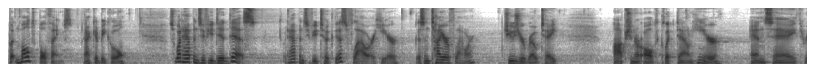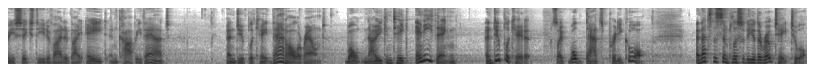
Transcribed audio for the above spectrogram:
but multiple things. That could be cool. So what happens if you did this? What happens if you took this flower here, this entire flower, choose your rotate, option or alt click down here, and say 360 divided by 8 and copy that and duplicate that all around. Well, now you can take anything and duplicate it. It's like, well, that's pretty cool. And that's the simplicity of the rotate tool.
